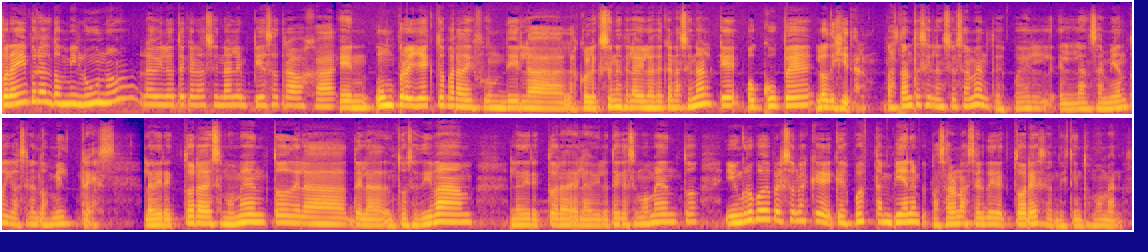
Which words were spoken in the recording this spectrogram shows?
Por ahí, por el 2001, la Biblioteca Nacional empieza a trabajar en un proyecto para difundir las colecciones de la Biblioteca Nacional que ocupe lo digital, bastante silenciosamente. Después el, el lanzamiento iba a ser en 2003 la directora de ese momento, de la, de la entonces DIVAM, la directora de la biblioteca de ese momento, y un grupo de personas que, que, después también pasaron a ser directores en distintos momentos.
